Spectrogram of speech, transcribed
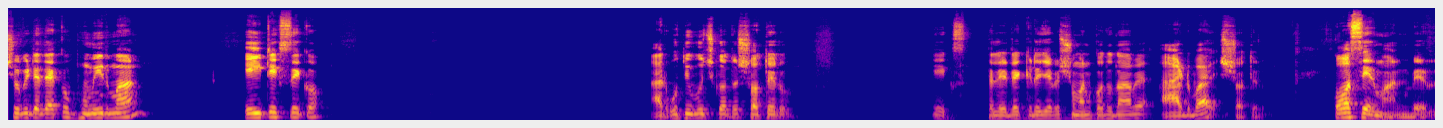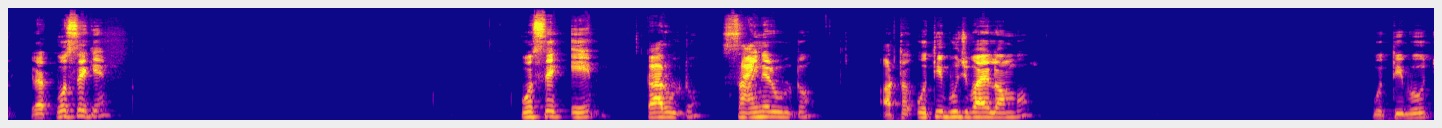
ছবিটা দেখো, ভূমির মান এইট এক্স একক। আর অতিভুজ কত? সতেরো এক্স তাহলে এটা কেটে যাবে, সমান কত দাঁড়াবে আট বাই সতেরো। কসের মান বেরোবে এবার কোসেকে কোসেক এ কার উল্টো? সাইনের উল্টো। অর্থাৎ অতিভুজ বাই লম্ব। অতিভুজ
